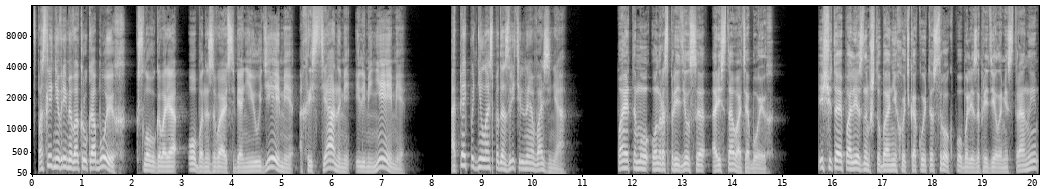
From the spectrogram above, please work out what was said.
В последнее время вокруг обоих, к слову говоря, оба называют себя не иудеями, а христианами или минеями, опять поднялась подозрительная возня. Поэтому он распорядился арестовать обоих. И, считая полезным, чтобы они хоть какой-то срок побыли за пределами страны,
